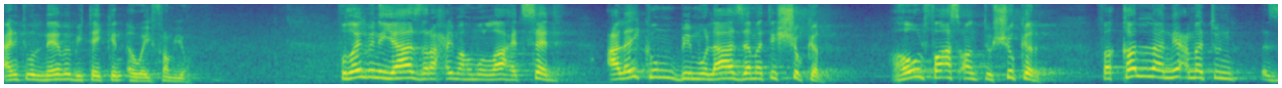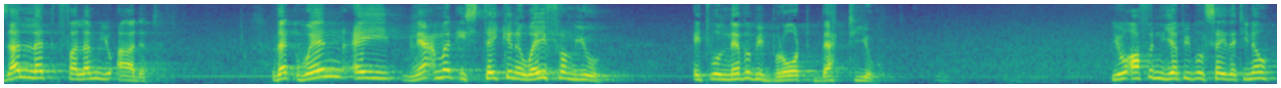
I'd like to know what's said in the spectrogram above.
and it will never be taken away from you. Fudail bin Iyaz rahimahumullah had said, عليكم بملازمة الشكر hold fast onto shukr فقل نعمة زلت فلم يعادت that when a ni'mat is taken away from you it will never be brought back to you you often hear people say that, you know,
